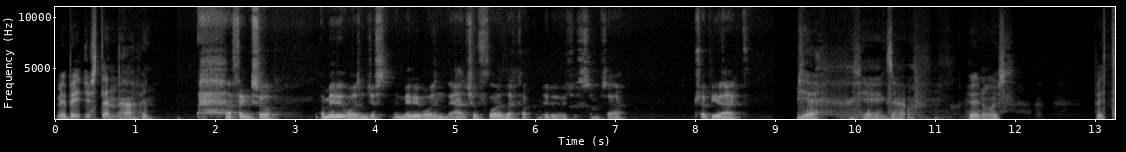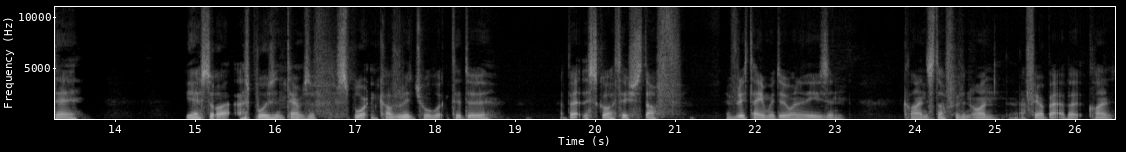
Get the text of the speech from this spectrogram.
Maybe it just didn't happen. I think so. Or maybe it wasn't just. Maybe it wasn't the actual Florida Cup. Maybe it was just some sort of tribute act. Yeah, yeah, exactly. Who knows? But uh, yeah, so I, I suppose in terms of sport and coverage, we'll look to do a bit of the Scottish stuff every time we do one of these, and clan stuff we've been on a fair bit about clan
